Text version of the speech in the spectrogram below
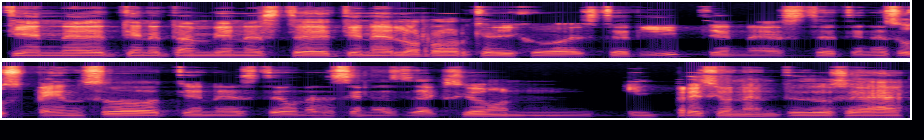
tiene, tiene también este, tiene el horror que dijo este Deep, tiene este, tiene suspenso, tiene este, unas escenas de acción impresionantes, o sea,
